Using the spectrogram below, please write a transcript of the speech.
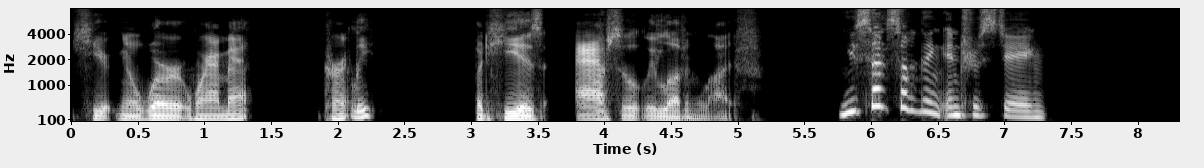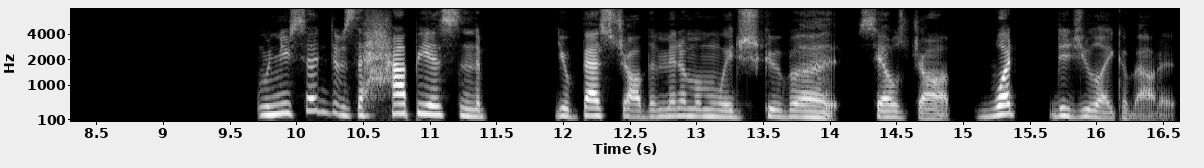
here you know where where i'm at currently but he is absolutely loving life. You said something interesting. When you said it was the happiest and the your best job, the minimum wage scuba sales job. What did you like about it?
